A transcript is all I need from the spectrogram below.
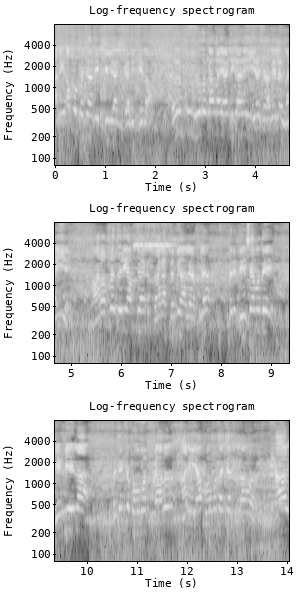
आणि अपप्रचार देखील या ठिकाणी केला. परंतु विरोधकांना या ठिकाणी यश आलेलं नाही आहे महाराष्ट्रात जरी आमच्या जागा कमी आल्या असल्या तरी देशामध्ये एन डी एला प्रचंड बहुमत मिळालं आणि या बहुमताच्या जोरावर काल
